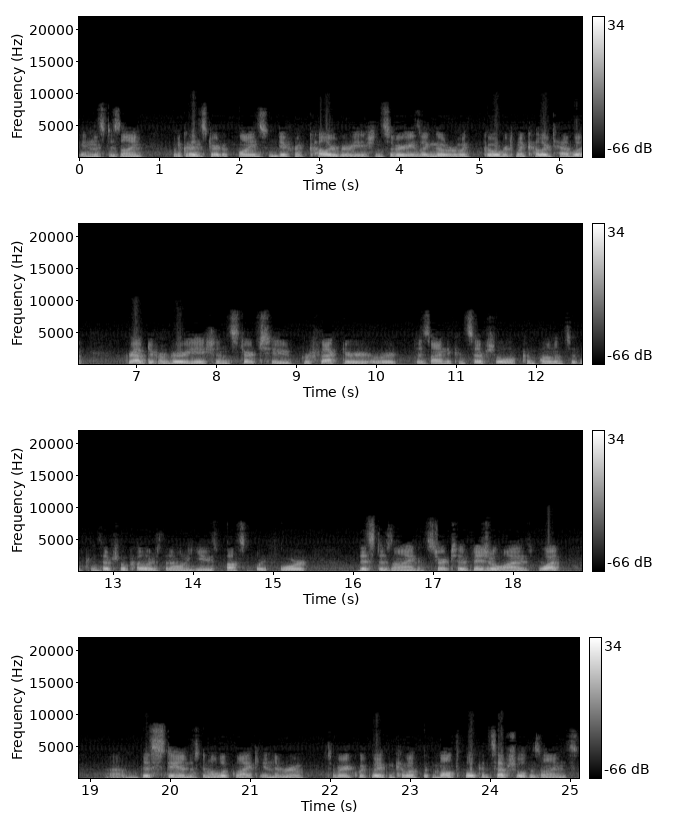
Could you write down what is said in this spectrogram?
in this design, I'm going to go ahead and start applying some different color variations. So very easily I can go over, my, go over to my color tablet, grab different variations, start to perfect or, or design the conceptual components or the conceptual colors that I want to use possibly for this design and start to visualize what um, this stand is going to look like in the room. So very quickly I can come up with multiple conceptual designs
